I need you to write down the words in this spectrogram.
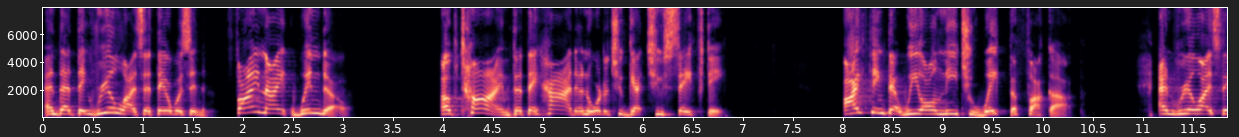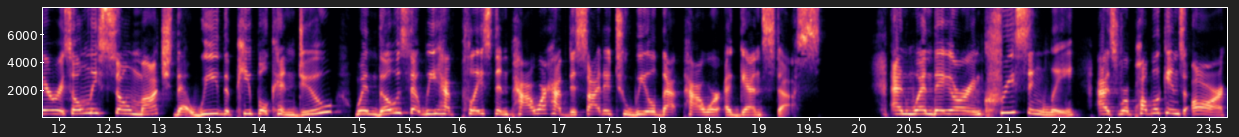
and that they realized that there was a finite window of time that they had in order to get to safety. I think that we all need to wake the fuck up and realize there is only so much that we, the people, can do when those that we have placed in power have decided to wield that power against us. And when they are increasingly, as Republicans are,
